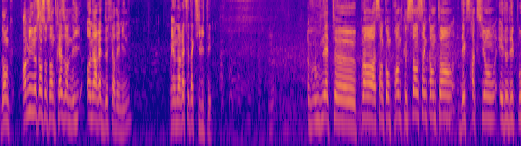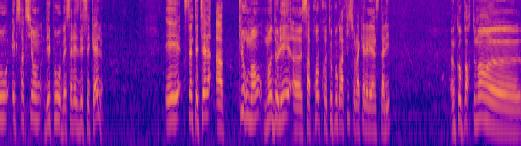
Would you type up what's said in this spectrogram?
Donc en 1973, on dit on arrête de faire des mines et on arrête cette activité. Vous n'êtes euh, pas sans comprendre que 150 ans d'extraction et de dépôt, extraction, dépôt, ben, ça laisse des séquelles. Et Saint-Étienne a purement modelé euh, sa propre topographie sur laquelle elle est installée. Un comportement euh,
